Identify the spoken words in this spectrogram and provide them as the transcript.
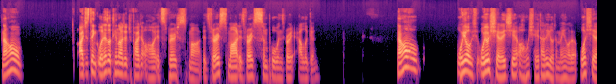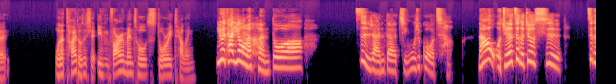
然后 I just think 我那时候听到就发现哦，it's very smart，it's very smart，it's very simple，it's very elegant。然后我又我又写了一些哦，我写一大堆有的没有的，我写我的 title 是写 environmental storytelling，因为他用了很多自然的景物去过场，然后我觉得这个就是这个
